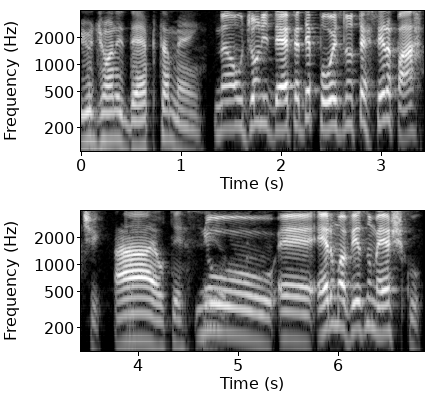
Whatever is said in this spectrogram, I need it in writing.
E o Johnny Depp também. Não, o Johnny Depp é depois, na terceira parte. Ah, é o terceiro. No, é, Era uma vez no México.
